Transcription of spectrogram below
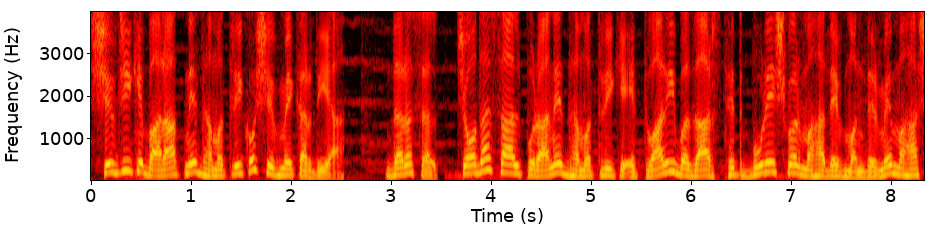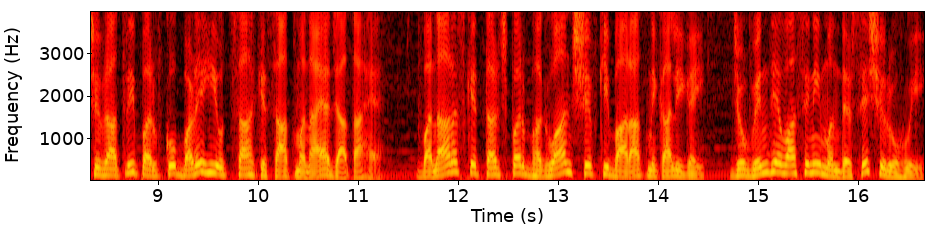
शिवजी के बारात ने धमत्री को शिव में कर दिया। दरअसल 14 साल पुराने धमत्री के इतवारी बाज़ार स्थित बूढ़ेश्वर महादेव मंदिर में महाशिवरात्रि पर्व को बड़े ही उत्साह के साथ मनाया जाता है। बनारस के तर्ज पर भगवान शिव की बारात निकाली गई, जो विंध्यवासिनी मंदिर से शुरू हुई।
